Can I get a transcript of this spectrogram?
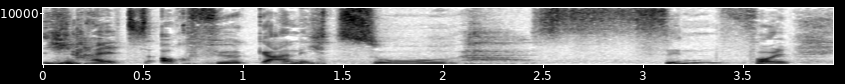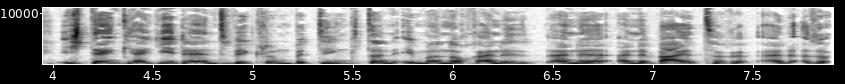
ich halte es auch für gar nicht so sinnvoll. Ich denke ja, jede Entwicklung bedingt dann immer noch eine, eine, eine weitere, also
